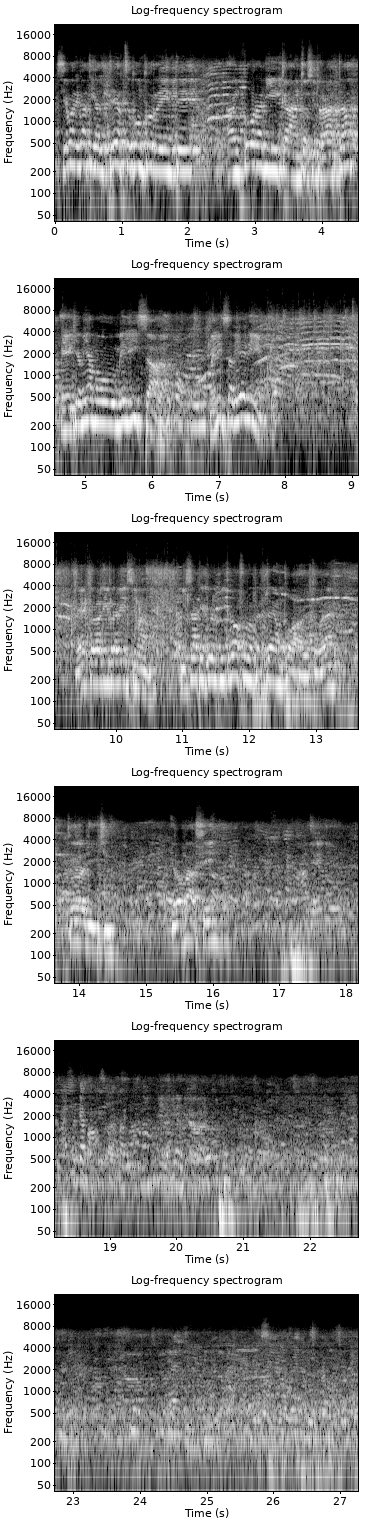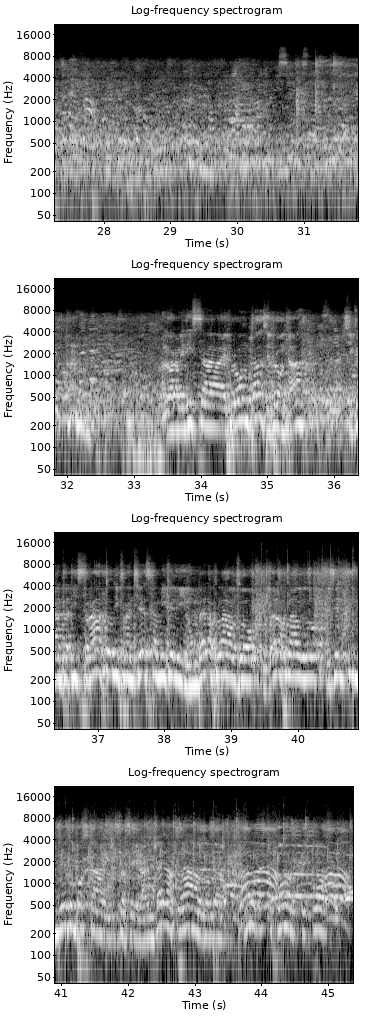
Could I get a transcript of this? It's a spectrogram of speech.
Siamo arrivati al terzo concorrente, ancora di canto si tratta, e chiamiamo Melissa. Melissa, vieni! Eccola lì, bravissima. Mi sa che quel microfono per te è un po' alto, eh? Tu cosa dici? Glielo abbassi? Melissa è pronta? Sei pronta? Si canta Distratto di Francesca Michelino, un bel applauso, un bel applauso, mi sento un po' scarico stasera, un bel applauso però, uno bello forte, forte.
